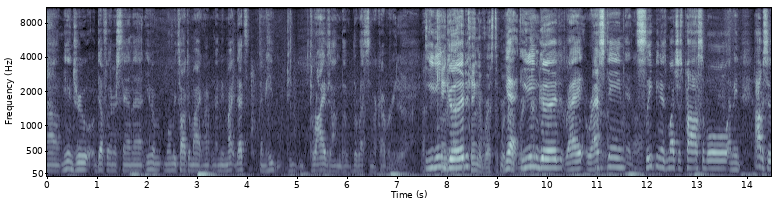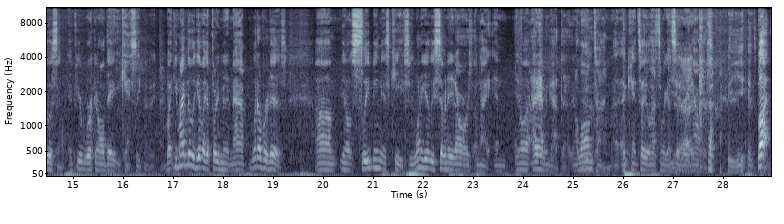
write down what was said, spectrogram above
Um, me and Drew definitely understand that. Even when we talk to Mike, I mean, Mike, that's I mean, he, he thrives on the, the rest and recovery. yeah. That's eating king- good. king of rest and recovery. Yeah, eating good, right? Resting and sleeping as much as possible. I mean, obviously, listen, if you're working all day, you can't sleep in it, but you might be able to get like a 30 minute nap, whatever it is. Um, you know, sleeping is key. So you want to get at least seven to eight hours a night, and you know, I haven't got that in a long time. I, I can't tell you the last time I got seven or eight Yeah, hours. Yeah, it's But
